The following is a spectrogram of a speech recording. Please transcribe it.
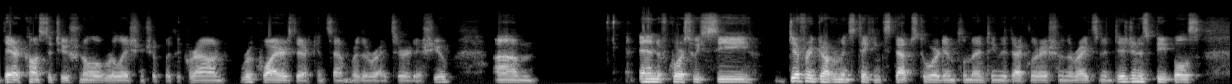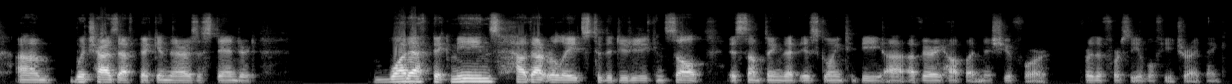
their constitutional relationship with the crown requires their consent where the rights are at issue. Um, and of course, we see different governments taking steps toward implementing the Declaration of the Rights of Indigenous Peoples, um, which has FPIC in there as a standard. What FPIC means, how that relates to the duty to consult, is something that is going to be a, a very hot button issue for for the foreseeable future, I think.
